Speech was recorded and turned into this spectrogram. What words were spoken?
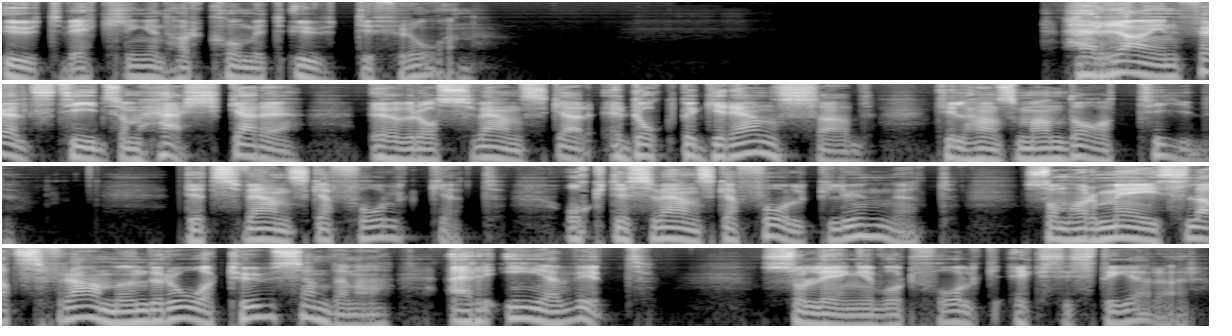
Utvecklingen har kommit utifrån. Herr Reinfeldts tid som härskare över oss svenskar är dock begränsad till hans mandattid. Det svenska folket och det svenska folklynnet som har mejslats fram under årtusendena är evigt så länge vårt folk existerar.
